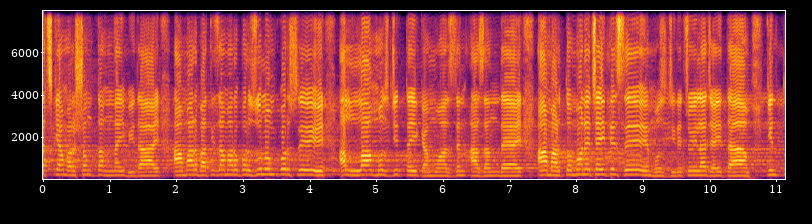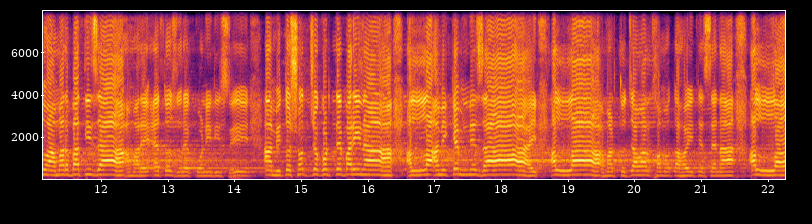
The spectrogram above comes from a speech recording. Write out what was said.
আজকে আমার সন্তান নাই বিদায়, আমার বাতিজ আমার উপর জুলুম করছে, আল্লাহ মসজিদ থেকে মুয়াজ্জিন আজান দেয়, আমার তো মনে চাইতেছে মসজিদে চইলা যাইতাম, কিন্তু আমার বাতিজা আমারে এত জোরে কনি দিছে, আমি তো সহ্য করতে পারি না, আল্লাহ আমি কেমনে যাই, আল্লাহ আমার তো যাওয়ার ক্ষমতা হইতেছে না, আল্লাহ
